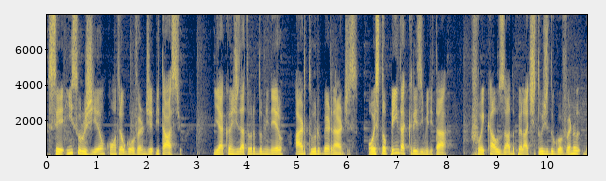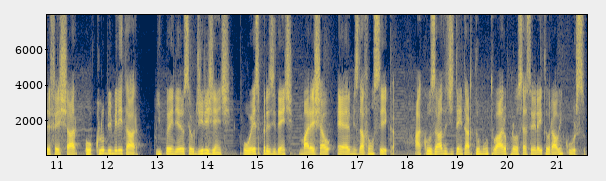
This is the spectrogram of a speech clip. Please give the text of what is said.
se insurgiram contra o governo de Epitácio e a candidatura do mineiro Arthur Bernardes. O estopim da crise militar foi causado pela atitude do governo de fechar o clube militar e prender o seu dirigente, o ex-presidente Marechal Hermes da Fonseca, acusado de tentar tumultuar o processo eleitoral em curso.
